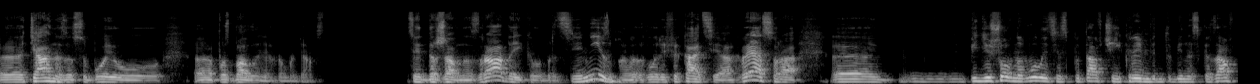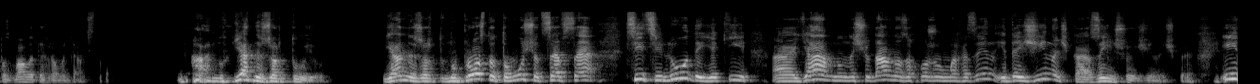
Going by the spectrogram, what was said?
е, тягне за собою е, позбавлення громадянства. Це і державна зрада, і колабораціонізм, глорифікація агресора. Е, підійшов на вулиці, спитав, чий Крим він тобі не сказав, позбавити громадянства. А, ну я не жартую. Я не жартую. Ну просто тому, що це все всі ці люди, які е, я ну нещодавно заходжу в магазин, іде жіночка з іншою жіночкою, і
